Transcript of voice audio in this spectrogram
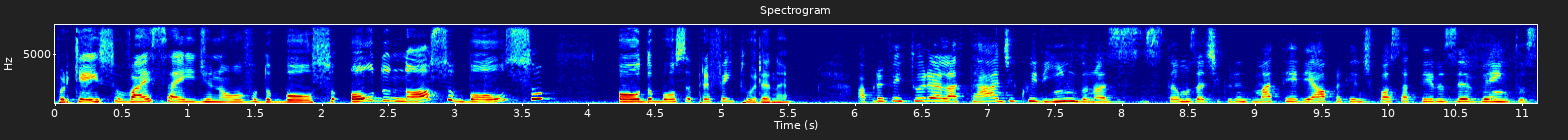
porque isso vai sair de novo do bolso, ou do nosso bolso, ou do bolso da prefeitura, né? A prefeitura ela está adquirindo, nós estamos adquirindo material para que a gente possa ter os eventos,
